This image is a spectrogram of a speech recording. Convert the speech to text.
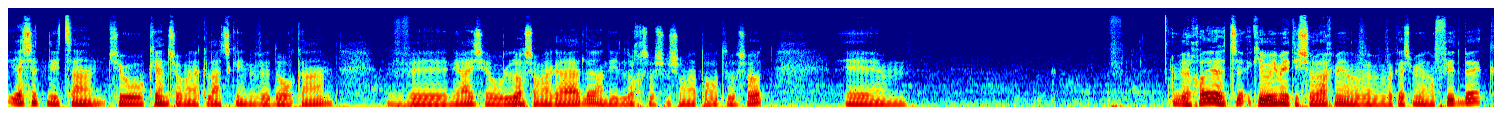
יש את ניצן, שהוא כן שומע קלצ'קין ודור כאן, ונראה לי שהוא לא שומע גיא אדלר, אני לא חושב שהוא שומע פרות קדושות. אה, ויכול להיות. כאילו אם הייתי שולח ממנו ומבקש ממנו פידבק,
